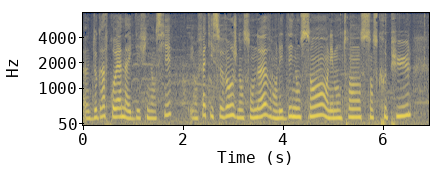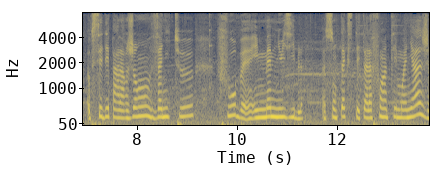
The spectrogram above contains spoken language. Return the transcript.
euh, de graves problèmes avec des financiers. Et en fait, il se venge dans son œuvre en les dénonçant, en les montrant sans scrupules, obsédés par l'argent, vaniteux, fourbes et même nuisibles. Son texte est à la fois un témoignage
